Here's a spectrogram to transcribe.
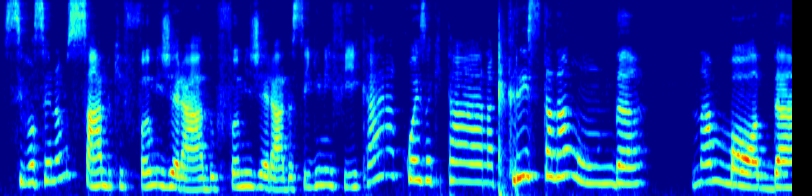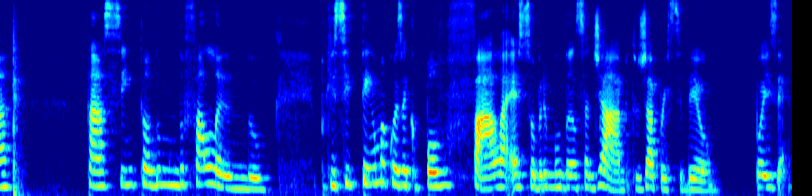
Se você não sabe o que famigerado, famigerada significa, é a coisa que tá na crista da onda, na moda, tá assim todo mundo falando. Porque se tem uma coisa que o povo fala é sobre mudança de hábito, já percebeu? Pois é.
